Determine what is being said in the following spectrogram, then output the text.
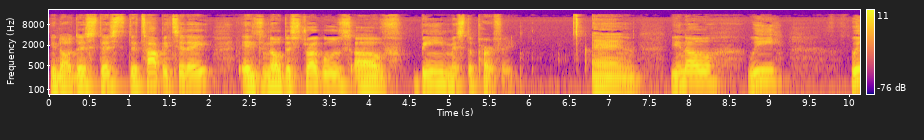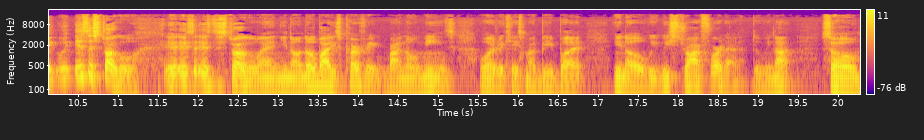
You know, this this the topic today is you know the struggles of being Mr. Perfect. And you know, we we, we it's a struggle. It's it's a struggle and you know, nobody's perfect by no means, whatever the case might be, but you know, we, we strive for that, do we not? So,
